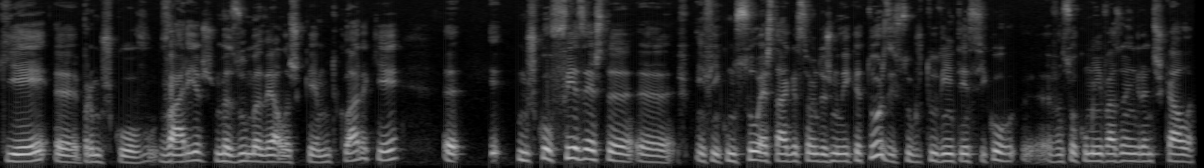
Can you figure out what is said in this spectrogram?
que é uh, para Moscovo, várias, mas uma delas que é muito clara, que é uh, Moscou fez esta, enfim, começou esta agressão em 2014 e, sobretudo, intensificou, avançou com uma invasão em grande escala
